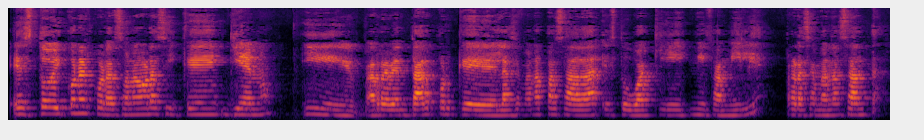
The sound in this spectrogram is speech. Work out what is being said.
estoy con el corazón ahora sí que lleno y a reventar porque la semana pasada estuvo aquí mi familia para Semana Santa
